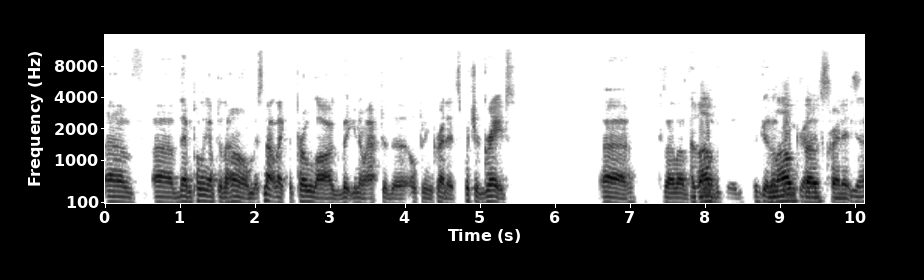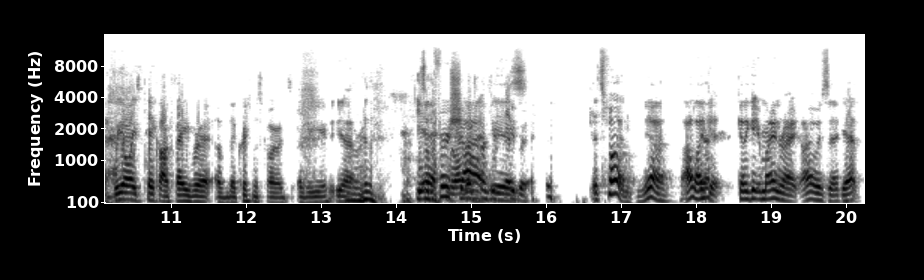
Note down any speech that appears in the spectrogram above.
of uh, them pulling up to the home. It's not like the prologue, but you know, after the opening credits, which are great. Because I love, I love- a good, a good opening Love credits. those credits. Yeah. We always pick our favorite of the Christmas cards every year. Yeah, Oh, really? So the first we're like, shot "Which one's your is- favorite?" It's fun. Yeah, I like Yeah. it. Got to get your mind right. I always say. Yep.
